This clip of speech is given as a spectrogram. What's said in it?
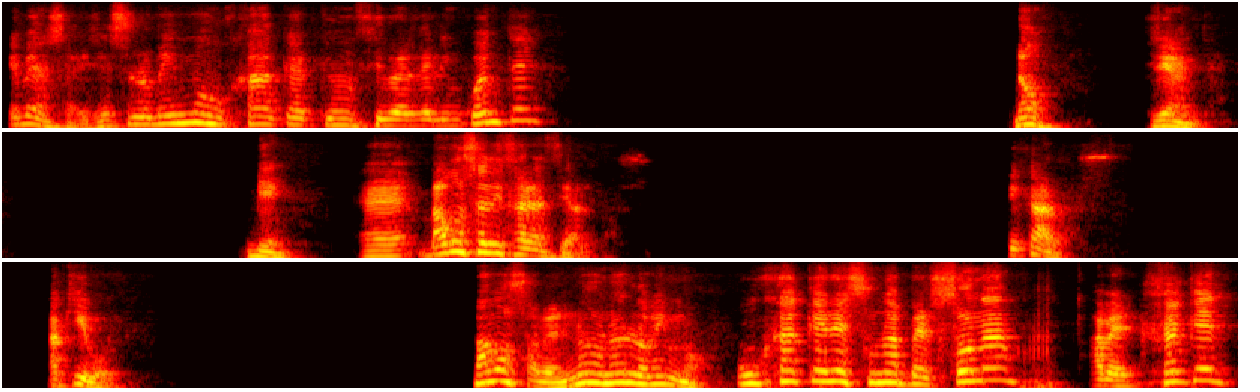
¿Qué pensáis? ¿Es lo mismo un hacker que un ciberdelincuente? No, efectivamente. Bien, eh, vamos a diferenciarlos. Fijaros, aquí voy. Vamos a ver, no, no es lo mismo. Un hacker es una persona, a ver, hacker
